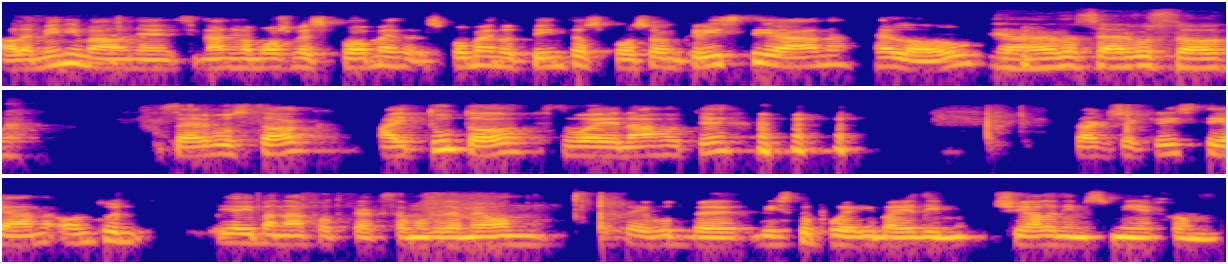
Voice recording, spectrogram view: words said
ale minimálne si na neho môžeme spomen- spomenúť týmto spôsobom. Kristian, hello. Jan, servus tok. Servus tok aj tuto v tvojej náhote. Takže Kristian, on tu je iba na fotkách samozrejme, on v tej hudbe vystupuje iba jedným šialeným smiechom.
